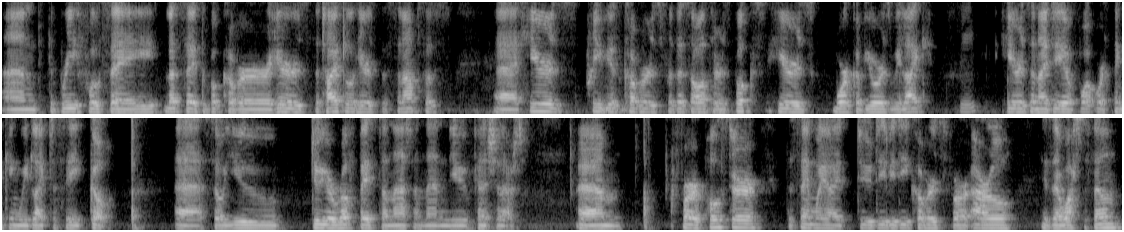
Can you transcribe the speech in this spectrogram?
and the brief will say, let's say it's a book cover. Here's the title. Here's the synopsis. Uh, here's previous covers for this author's books. Here's work of yours we like. Mhm. Here's an idea of what we're thinking we'd like to see. Go. Uh, so you do your rough based on that, and then you finish it out. Um, for a poster, the same way I do DVD covers for Arrow is I watch the film,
